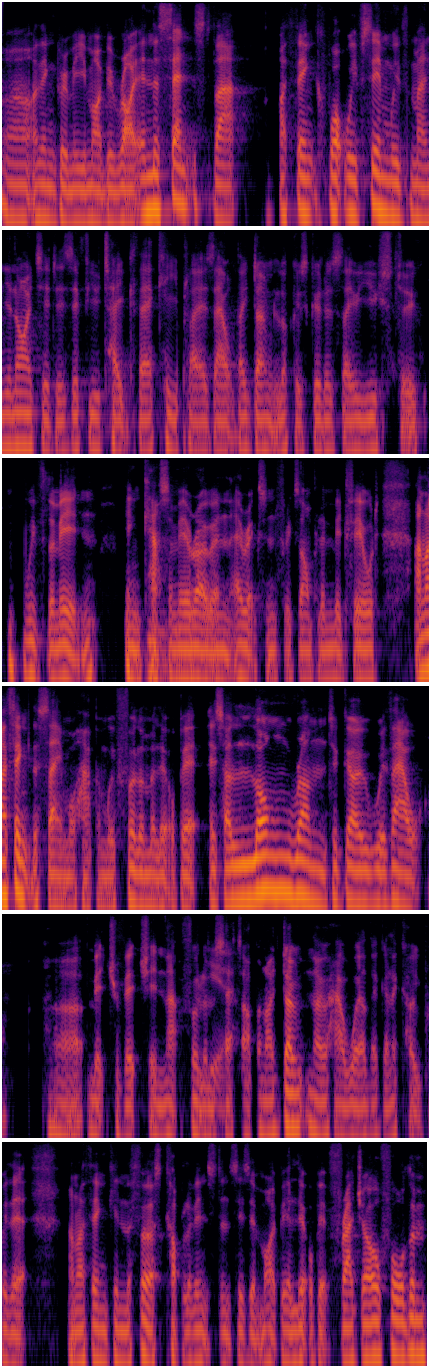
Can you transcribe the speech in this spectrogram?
uh, I think Grimmy, you might be right in the sense that I think what we've seen with Man United is if you take their key players out, they don't look as good as they used to with them in in Casemiro and Eriksen, for example, in midfield. And I think the same will happen with Fulham a little bit. It's a long run to go without uh, Mitrovic in that Fulham Yeah. setup, and I don't know how well they're going to cope with it. And I think in the first couple of instances, it might be a little bit fragile for them.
